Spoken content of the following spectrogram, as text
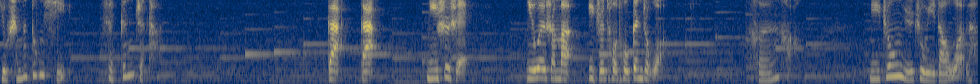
有什么东西在跟着它。嘎嘎，你是谁？你为什么一直偷偷跟着我？很好，你终于注意到我了。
